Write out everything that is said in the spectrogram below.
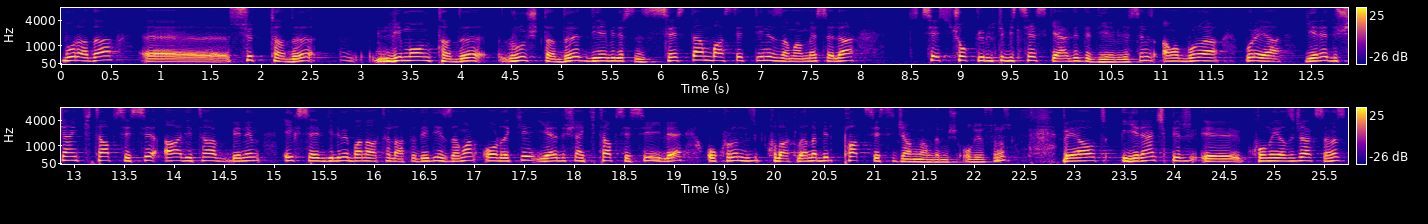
burada e, süt tadı, limon tadı, ruj tadı diyebilirsiniz. Sesten bahsettiğiniz zaman mesela ses çok gürültü bir ses geldi de diyebilirsiniz ama buna buraya yere düşen kitap sesi adeta benim ilk sevgilimi bana hatırlattı dediği zaman oradaki yere düşen kitap sesiyle okurun kulaklarına bir pat sesi canlandırmış oluyorsunuz. Veyahut iğrenç bir e, konu yazacaksanız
